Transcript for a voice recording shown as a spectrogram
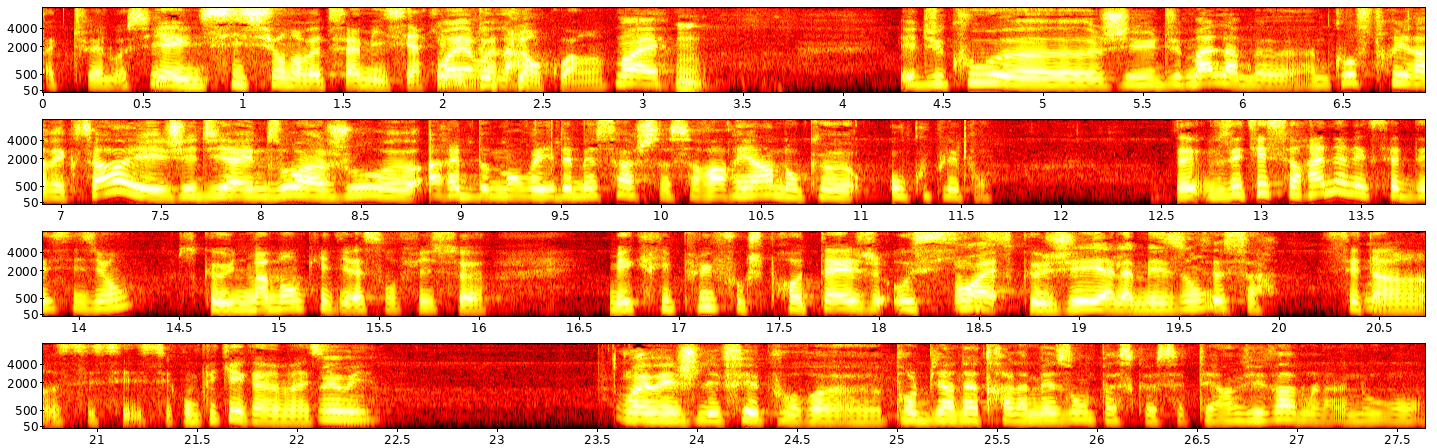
actuel aussi. Il y a une scission dans votre famille, c'est-à-dire qu'il y avait Ouais, deux voilà. clans, quoi. hein. Ouais. Mm. Et du coup, euh, j'ai eu du mal à me, à me construire avec ça. Et j'ai dit à Enzo un jour, euh, arrête de m'envoyer des messages, ça sert à rien, donc euh, on coupe les ponts. Vous étiez sereine avec cette décision? Parce qu'une maman qui dit à son fils euh, m'écris plus, il faut que je protège aussi Ouais. ce que j'ai à la maison. C'est ça. C'est un, c'est- c'est c'est compliqué quand même à Oui, assumer. oui. Oui, oui, je l'ai fait pour, euh, pour le bien-être à la maison parce que c'était invivable. Nous, on-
